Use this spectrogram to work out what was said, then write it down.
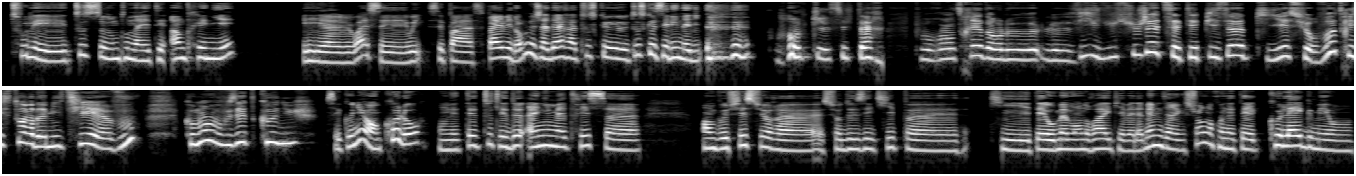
tous les tout ce dont on a été imprégné et euh, ouais c'est oui c'est pas c'est pas évident mais j'adhère à tout ce que tout ce que Céline a dit. ok super pour rentrer dans le, le, vif du sujet de cet épisode qui est sur votre histoire d'amitié à vous, comment vous vous êtes connus? C'est connu en colo. On était toutes les deux animatrices euh, embauchées sur euh, sur deux équipes euh, qui étaient au même endroit et qui avaient la même direction. Donc on était collègues, mais on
